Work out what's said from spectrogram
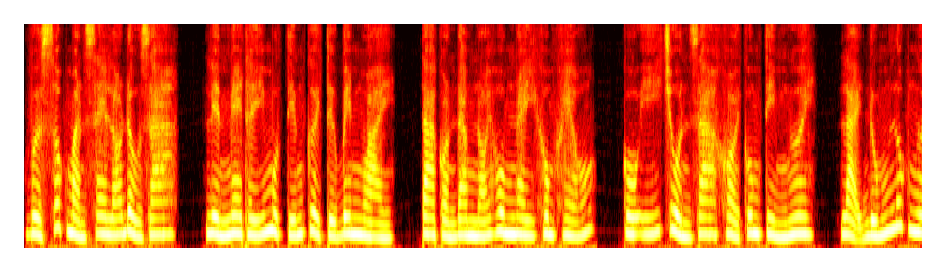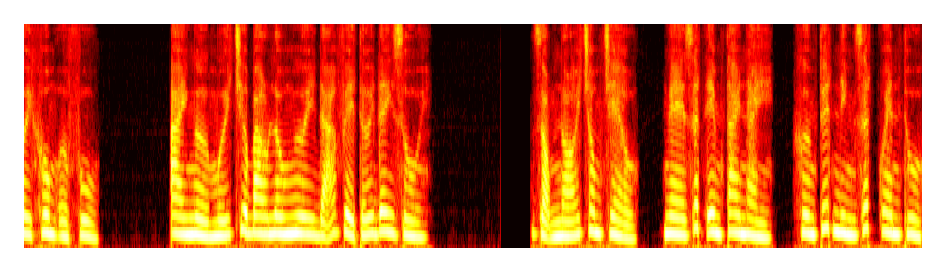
vừa sốc màn xe ló đầu ra, liền nghe thấy một tiếng cười từ bên ngoài, ta còn đang nói hôm nay không khéo, cố ý chuồn ra khỏi cung tìm ngươi, lại đúng lúc ngươi không ở phủ. Ai ngờ mới chưa bao lâu ngươi đã về tới đây rồi. Giọng nói trong trẻo, nghe rất êm tai này, Khương Tuyết Ninh rất quen thuộc.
